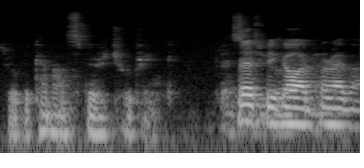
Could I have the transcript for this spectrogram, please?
It will become our spiritual drink. Blessed be God forever.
